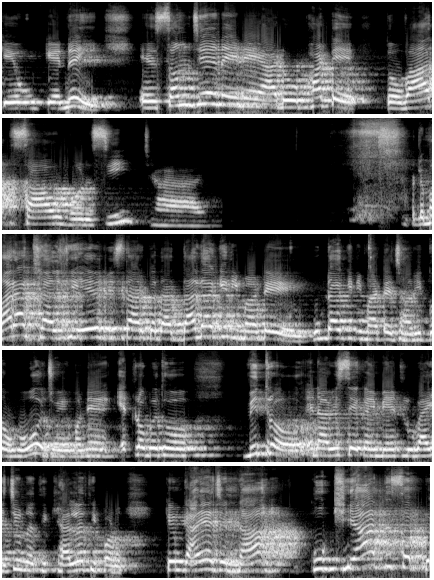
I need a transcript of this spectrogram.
કેવું કે નહીં? એ સમજે નહીં ને આડો ફાટે તો વાત સાવ વણસી જાય. એટલે મારા ખ્યાલથી એ વિસ્તાર કદાચ દાદાગીરી માટે, ગુંડાગીરી માટે જાણીતો હોવો જોઈએ. મને એટલો બધો મિત્રો એના વિશે કઈ મેં એટલું વાંચ્યું નથી, ખ્યાલ નથી, પણ કેમ કે અહીંયા જે ના, કુખ્યાત શબ્દ,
